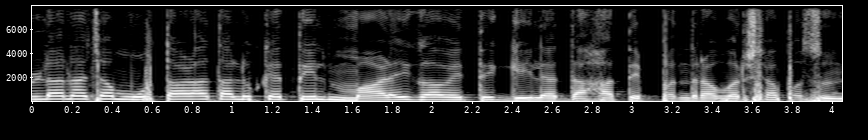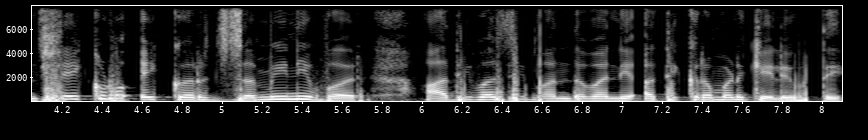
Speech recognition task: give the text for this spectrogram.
बुलढाणाच्या मोताळा तालुक्यातील माळेगाव येथे गेल्या दहा ते पंधरा वर्षापासून शेकडो एकर जमिनीवर आदिवासी बांधवांनी अतिक्रमण केले होते.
